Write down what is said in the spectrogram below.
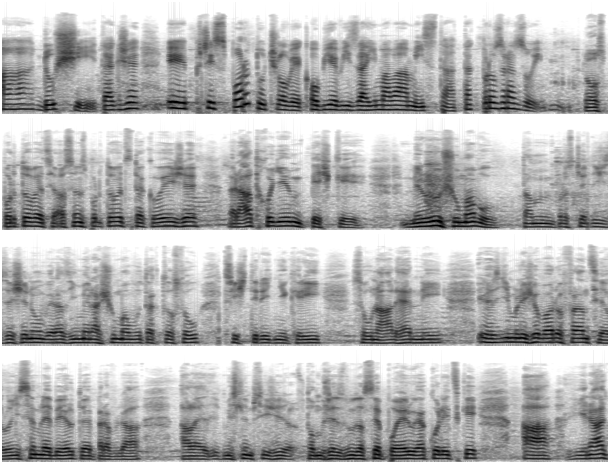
a duší, takže i při sportu člověk objeví zajímavá místa. Tak prozrazuj. No sportovec, já jsem sportovec takový, že rád chodím pěšky, miluju Šumavu, tam prostě, když se ženou vyrazíme na Šumavu, tak to jsou tři, čtyři dny, které jsou nádherný. Jezdím lyžovat do Francie, loni jsem nebyl, to je pravda, ale myslím si, že v tom březnu zase pojedu jako vždycky. A jinak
